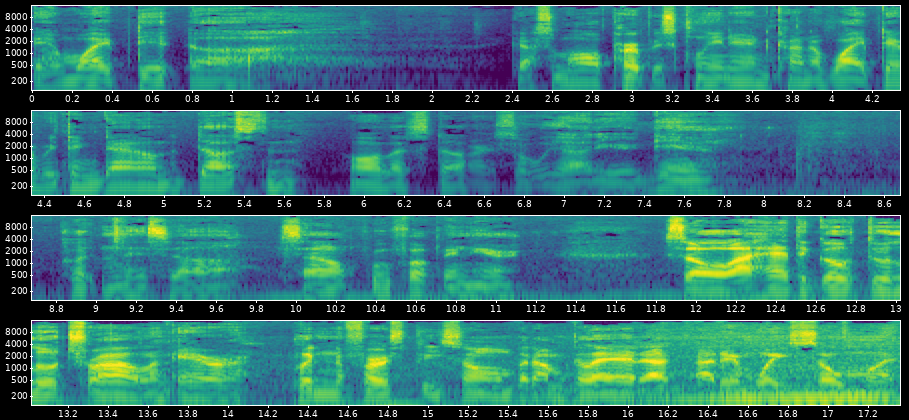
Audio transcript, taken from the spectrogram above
and wiped it. Uh, got some all-purpose cleaner and kind of wiped everything down, the dust and all that stuff. All right, so we out here again, putting this uh, soundproof up in here. So I had to go through a little trial and error, putting the first piece on, but I'm glad I, I didn't waste so much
